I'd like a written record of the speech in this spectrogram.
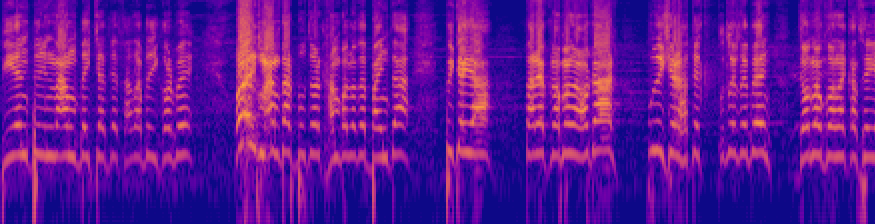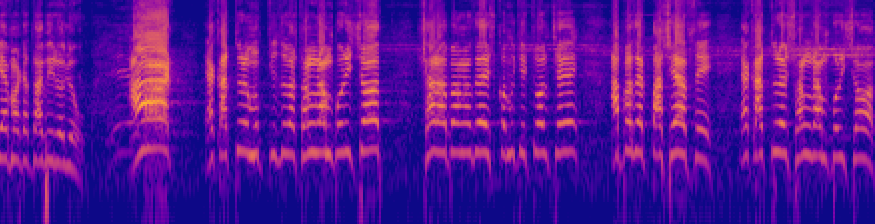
বিএনপির নাম বেচাতে সাদাবাদি করবে? ওই মান্দার পুত্র খাম্বালকে বাইন্দা পিটাইয়া তারেক রহমানের অর্ডার পুলিশের হাতে তুলে দেবেন, জনগণের কাছে এই আমার দাবি রইল। আর একাত্তরের মুক্তিযুদ্ধ সংগ্রাম পরিষদ, সারা বাংলাদেশ কমিটি চলছে, আপনাদের পাশে আছে একাত্তরের সংগ্রাম পরিষদ।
